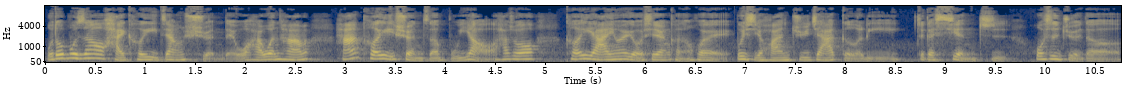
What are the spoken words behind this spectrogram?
我都不知道还可以这样选的，我还问他，还可以选择不要。他说可以啊，因为有些人可能会不喜欢居家隔离这个限制，或是觉得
